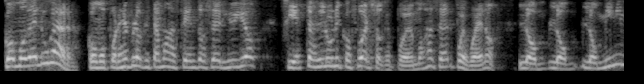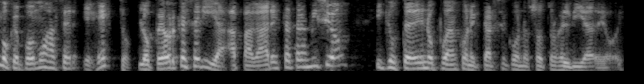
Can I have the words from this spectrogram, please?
Como de lugar, como por ejemplo lo que estamos haciendo Sergio y yo, si esto es el único esfuerzo que podemos hacer, pues bueno, lo, mínimo que podemos hacer es esto. Lo peor que sería apagar esta transmisión y que ustedes no puedan conectarse con nosotros el día de hoy.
